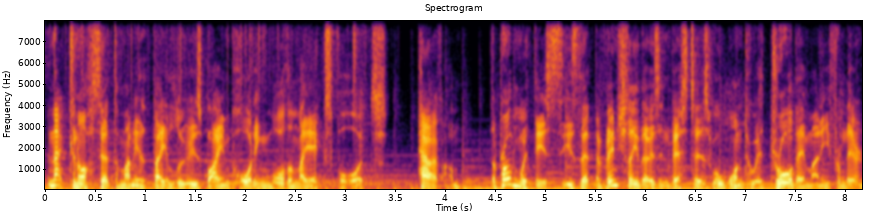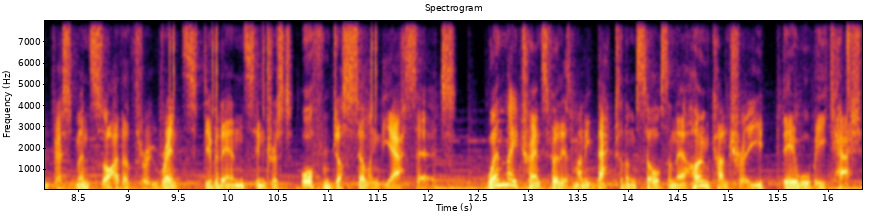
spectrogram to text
and that can offset the money that they lose by importing more than they export. However, the problem with this is that eventually those investors will want to withdraw their money from their investments, either through rents, dividends, interest, or from just selling the asset. When they transfer this money back to themselves in their home country, there will be cash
